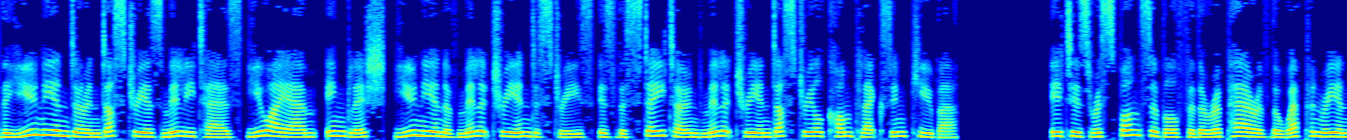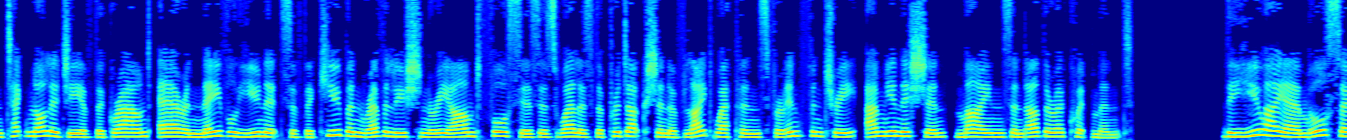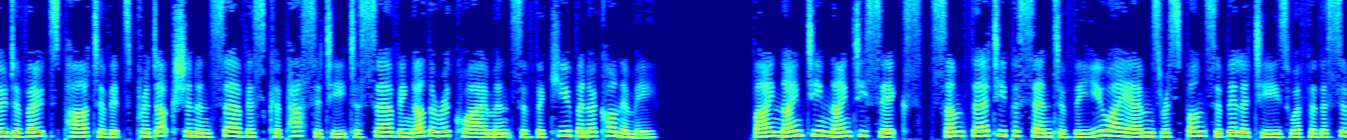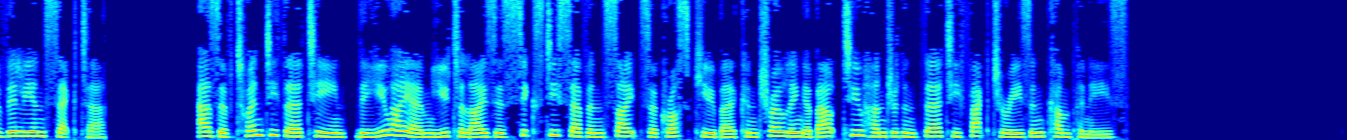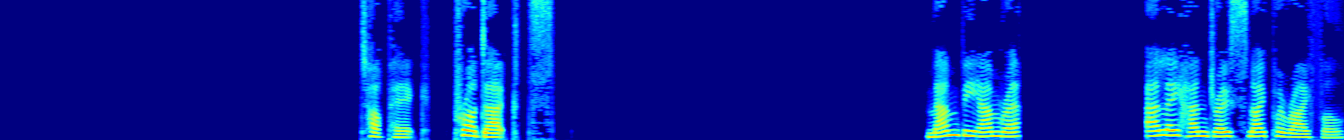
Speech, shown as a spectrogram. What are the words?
The Union de Industrias Militares UIM, English, Union of Military Industries is the state-owned military-industrial complex in Cuba. It is responsible for the repair of the weaponry and technology of the ground, air and naval units of the Cuban Revolutionary Armed Forces as well as the production of light weapons for infantry, ammunition, mines and other equipment. The UIM also devotes part of its production and service capacity to serving other requirements of the Cuban economy. By 1996, some 30% of the UIM's responsibilities were for the civilian sector. As of 2013, the UIM utilizes 67 sites across Cuba controlling about 230 factories and companies. Topic: Products. Mambi AMR Alejandro sniper rifle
